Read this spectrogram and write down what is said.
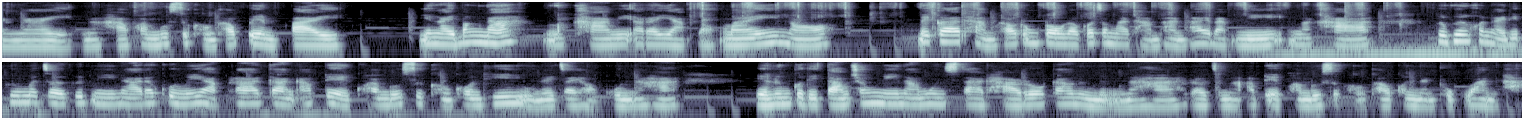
ยังไงนะคะ ความรู้สึกของเขาเปลี่ยนไปยังไงบ้างนะนะคะมีอะไรอยากบอกไหมเนาะไม่กล้าถามเขาตรงๆ เราก็จะมาถามผ่านไพ่แบบนี้นะคะ เพื่อนๆคนไหนที่เพิ่งมาเจอคลิปนี้นะ ถ้าคุณไม่อยากพลาดการอัปเดตความรู้สึกของคนที่อยู่ในใจของคุณนะคะ อย่าลืมกดติดตามช่องนี้นะมูนสตาร์ทาโร่911 นะคะ เราจะมาอัปเดตความรู้สึกของเขาคนนั้นทุกวันค่ะ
